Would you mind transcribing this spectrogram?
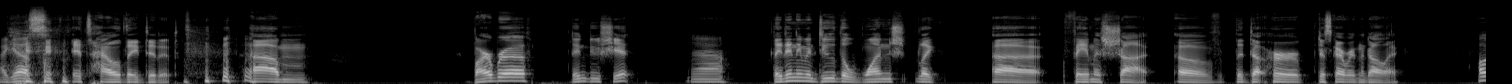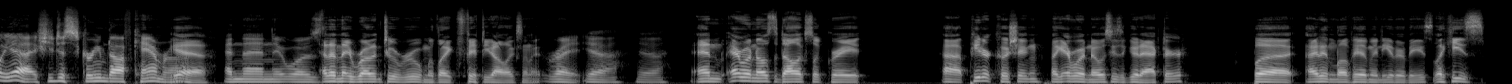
I guess. it's how they did it. um, Barbara didn't do shit. yeah, They didn't even do the one sh- like uh famous shot of the her discovering the Dalek. Oh yeah, she just screamed off camera. Yeah, and then it was and then they run into a room with like fifty Daleks in it, right. Yeah, yeah, and everyone knows the Daleks look great. Uh, Peter Cushing, like everyone knows, he's a good actor, but I didn't love him in either of these. Like he's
